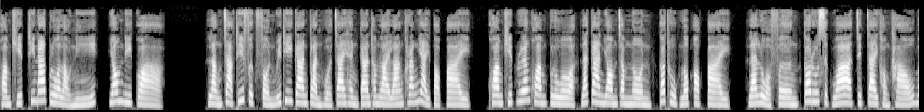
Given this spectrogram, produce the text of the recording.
ความคิดที่น่ากลัวเหล่านี้ ย่อมดีกว่า หลังจากที่ฝึกฝนวิธีการกลั่นหัวใจแห่งการทำลายล้างครั้งใหญ่ต่อไป ความคิดเรื่องความกลัวและการยอมจำนนก็ถูกลบออกไป และหลัวเฟิงก็รู้สึกว่าจิตใจของเขาบ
